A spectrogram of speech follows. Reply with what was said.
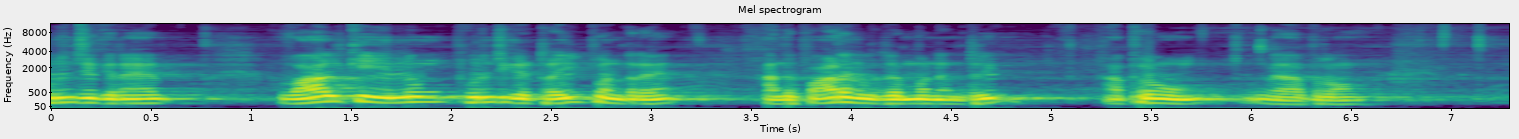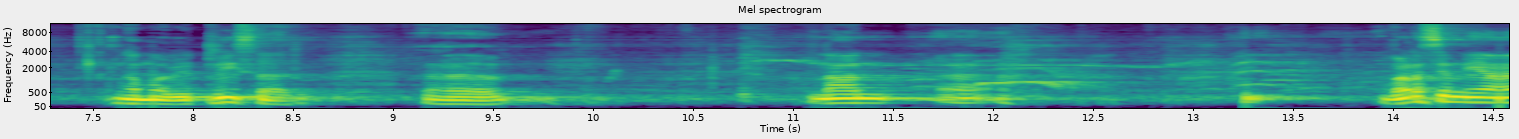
புரிஞ்சுக்கிறேன். வாழ்க்கையை இன்னும் புரிஞ்சுக்க ட்ரை பண்ணுறேன் அந்த பாடங்களுக்கு ரொம்ப நன்றி. அப்புறம் அப்புறம் நம்ம வெற்றி சார். நான் வடசென்னையா?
